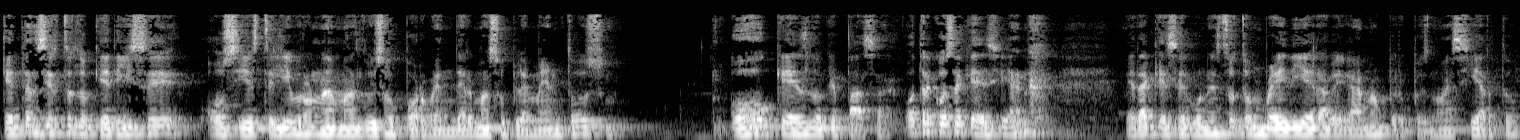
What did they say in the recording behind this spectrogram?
qué tan cierto es lo que dice o si este libro nada más lo hizo por vender más suplementos o qué es lo que pasa. Otra cosa que decían era que según esto Tom Brady era vegano, pero pues no es cierto,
